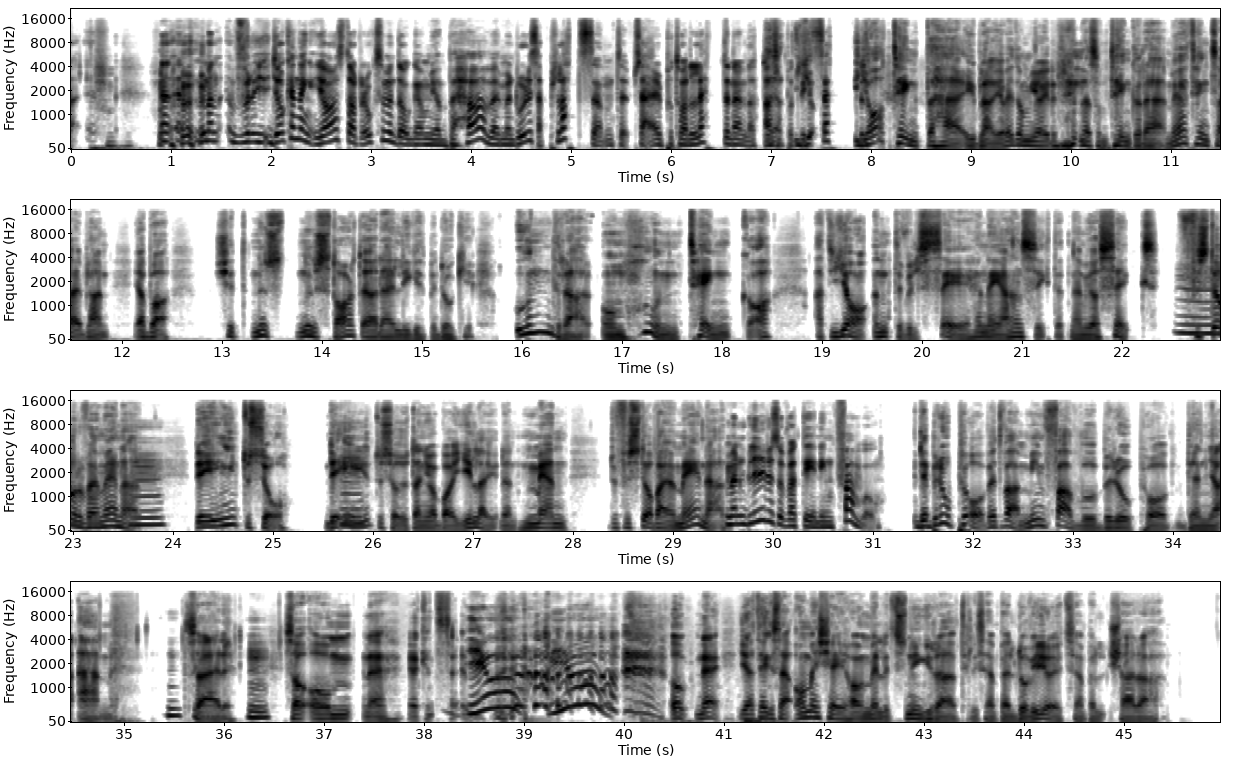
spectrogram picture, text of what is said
eh, eh, men för jag kan tänka, jag startar också med Doggy om jag behöver, men då är det så här platsen, typ så här, på toaletten eller att du Alltså, är på ett visst sätt. Typ. jag har tänkt det här ibland, jag vet inte om jag är den enda som tänker det här, men jag har tänkt så här ibland, jag bara, shit, nu, nu startar jag det här ligget med Doggy. Undrar om hon tänker att jag inte vill se henne i ansiktet när vi har sex. Förstår du vad jag menar? Mm. Det är ju inte så. Det är ju inte så, utan jag bara gillar ju den. Men du förstår vad jag menar. Men blir det så för att det är din favvo? Det beror på, vet du vad? Min favorit beror på den jag är med. Så är det. Mm. Så om, nej jag kan inte säga det. Jo, jo! Om, nej, jag tänker så här, om en tjej har en väldigt snygg röv till exempel, då vill jag ju till exempel köra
